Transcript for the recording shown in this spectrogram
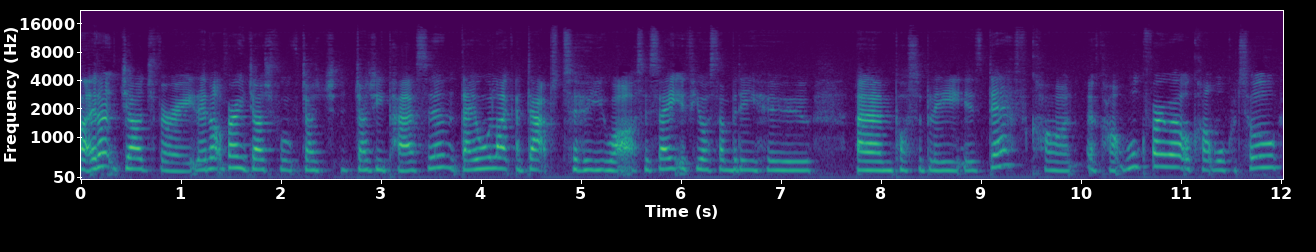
like they don't judge very they're not very judgeful judge judgy person. They all like adapt to who you are. So say if you're somebody who um possibly is deaf, can't uh, can't walk very well or can't walk at all,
